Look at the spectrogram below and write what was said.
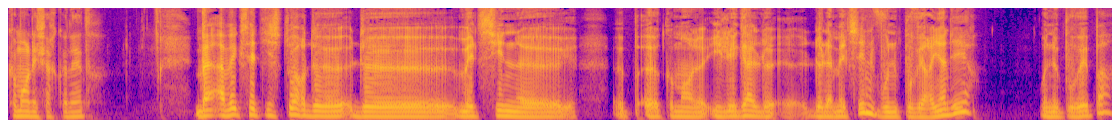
Comment les faire connaître? Ben, avec cette histoire de, de médecine euh, euh, euh, comment, illégale de, de la médecine, vous ne pouvez rien dire. Vous ne pouvez pas.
